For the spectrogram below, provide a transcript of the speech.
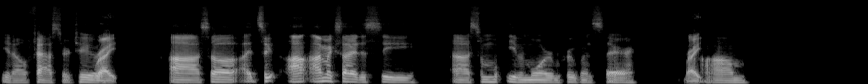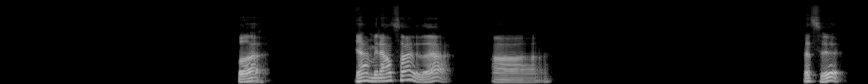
you know faster too. Right. Uh, so I'd say I- I'm excited to see uh, some even more improvements there. Right. Um, but yeah, I mean, outside of that, uh, that's it.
